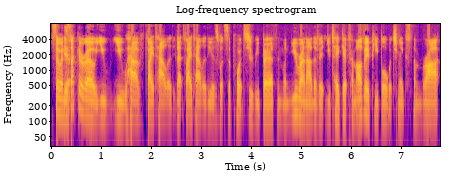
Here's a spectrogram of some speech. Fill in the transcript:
So in Yeah. Sekiro, you you have vitality. That vitality is what supports your rebirth, and when you run out of it, you take it from other people, which makes them rot.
